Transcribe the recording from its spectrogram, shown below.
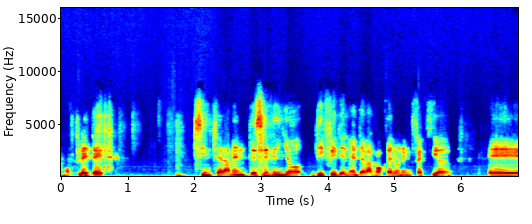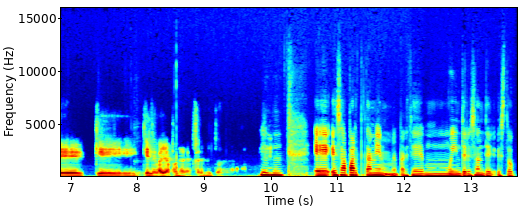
moflete, sinceramente ese niño difícilmente va a coger una infección eh, que, le vaya a poner enfermito eh, esa parte también me parece muy interesante, esto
